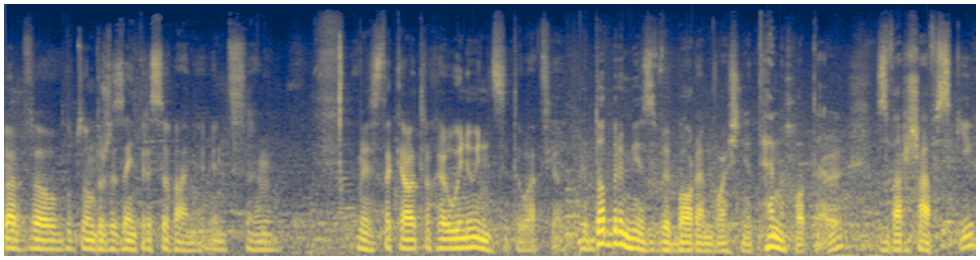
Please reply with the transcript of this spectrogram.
bardzo budzą duże zainteresowanie, więc jest taka trochę win-win sytuacja. Dobrym jest wyborem właśnie ten hotel z warszawskich,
